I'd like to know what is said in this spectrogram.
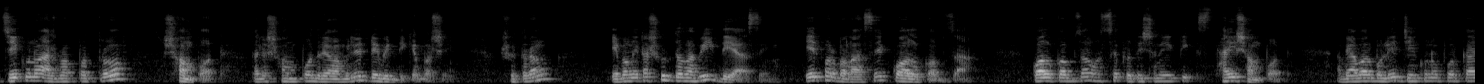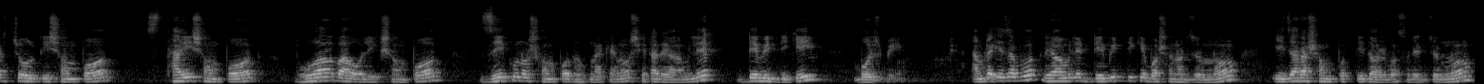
যে কোনো আসবাবপত্র সম্পদ। তাহলে সম্পদ রেওয়া মিলের ডেবিট দিকে বসে। সুতরাং, এবং এটা শুদ্ধভাবেই দেয়া আছে। এরপর বলা আছে কল কবজা। কল কবজা হচ্ছে প্রতিষ্ঠানের একটি স্থায়ী সম্পদ। আমি আবার বলি যে কোনো প্রকার চলতি সম্পদ, স্থায়ী সম্পদ, ভুয়া বা অলিক সম্পদ যে কোনো সম্পদ হোক না কেন, সেটা রেওয়া মিলের ডেবিট দিকেই বসবে। আমরা এ যাবৎ রেওয়া মিলের ডেবিট দিকে বসানোর জন্য ইজারা সম্পত্তি দশ বছরের জন্য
